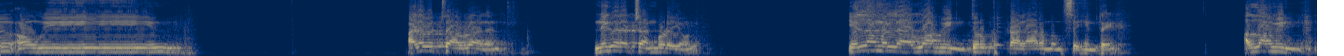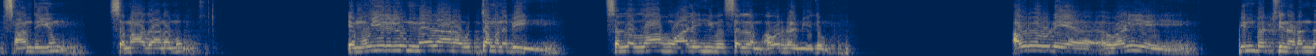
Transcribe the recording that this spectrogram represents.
العظيم அளவற்ற அருளாளன் நிகரற்ற அன்புடையோன் எல்லாம் வல்ல அல்லாஹுவின் திருப்பெயரால் ஆரம்பம் செய்கின்றேன் அல்லாஹ்வின் சாந்தியும் சமாதானமும் எம் உயிரிலும் மேலான உத்தம நபி ஸல்லல்லாஹு அலிஹி வசல்லம் அவர்கள் மீதும். அவர்களுடைய வழியை பின்பற்றி நடந்த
